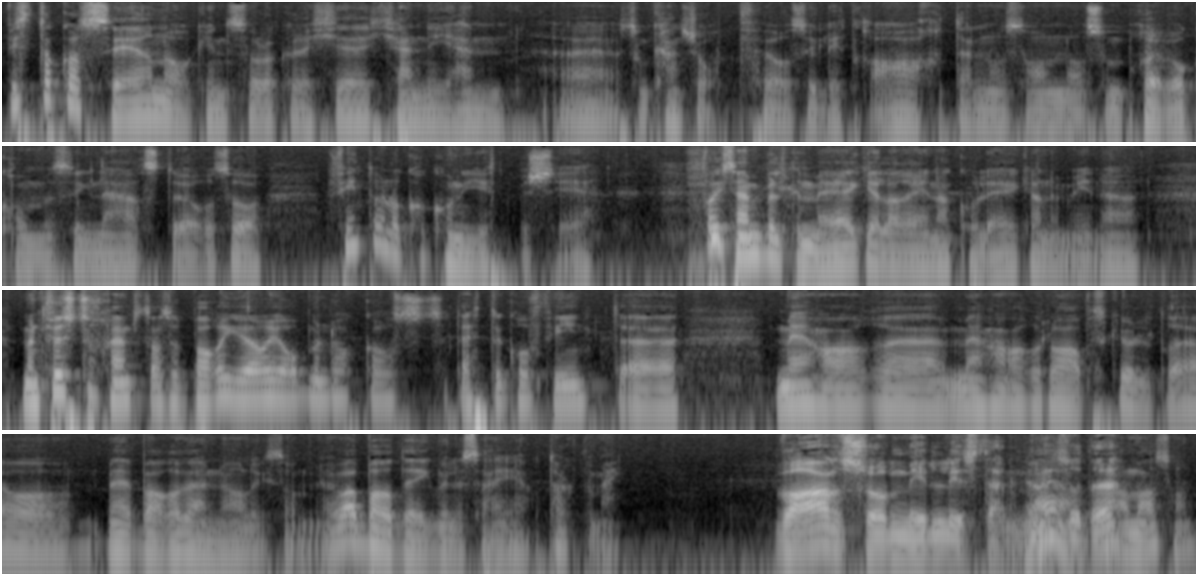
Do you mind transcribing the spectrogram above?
hvis dere ser noen som dere ikke kjenner igjen, eh, som kanskje oppfører seg litt rart, eller noe sånt, og som prøver å komme seg nær Støre, så fint om dere kunne gitt beskjed. F.eks. til meg eller en av kollegene mine. Men først og fremst, altså, bare gjør jobben deres. Dette går fint. eh, vi har, eh, vi har skuldre, og vi er bare venner, liksom. Det var bare det jeg ville si. Takk for meg. Var han så mild i stemmen Ja, ja, han var sånn.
